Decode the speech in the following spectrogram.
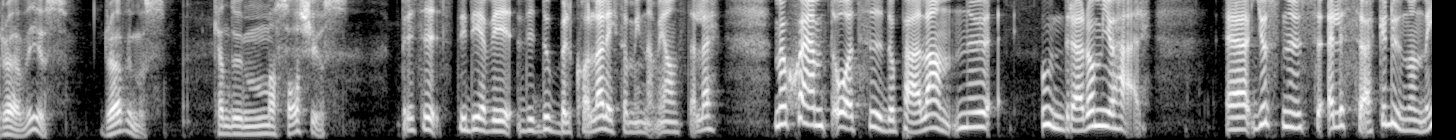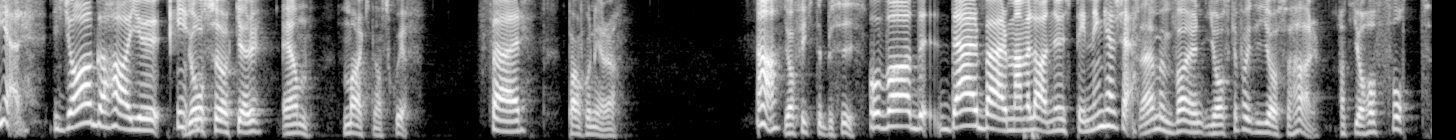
rövius. Rövimus. Kan du massageus? Precis, det är det vi, vi dubbelkollar liksom innan vi anställer. Men skämt åt sidopärlan, nu undrar de ju här. Eh, just nu, eller söker du någon mer? Jag har ju... in- Jag söker en marknadschef. För... Pensionera. Ja. Jag fick det precis. Och vad, där bör man väl ha en utbildning kanske? Nej, men var, jag ska faktiskt göra så här. Att jag har fått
